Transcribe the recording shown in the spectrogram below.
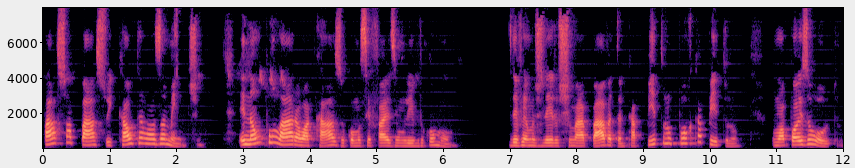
passo a passo e cautelosamente, e não pular ao acaso como se faz em um livro comum. Devemos ler o Bhagavatam capítulo por capítulo, um após o outro.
